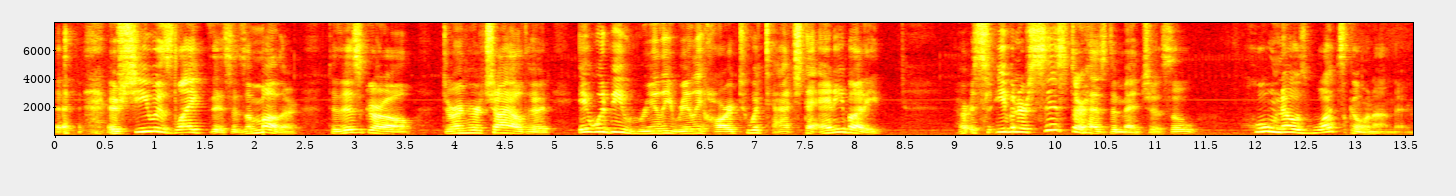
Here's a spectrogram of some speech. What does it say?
if she was like this as a mother to this girl during her childhood, it would be really, really hard to attach to anybody. Her, even her sister has dementia, so who knows what's going on there.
